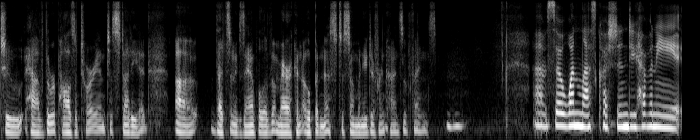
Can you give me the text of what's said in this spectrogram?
to have the repository and to study it. Uh, that's an example of American openness to so many different kinds of things. Mm-hmm. Um, so, one last question: Do you have any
